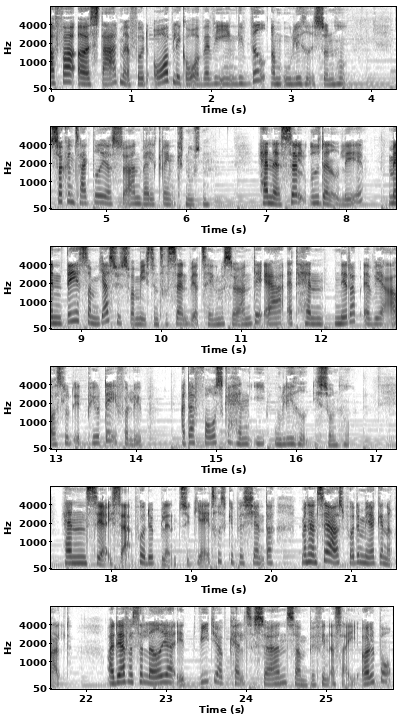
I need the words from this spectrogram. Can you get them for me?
Og for at starte med at få et overblik over, hvad vi egentlig ved om ulighed i sundhed, så kontaktede jeg Søren Valgren Knudsen. Han er selv uddannet læge, men det, som jeg synes var mest interessant ved at tale med Søren, det er, at han netop er ved at afslutte et phd forløb og der forsker han i ulighed i sundhed. Han ser især på det blandt psykiatriske patienter, men han ser også på det mere generelt. Og derfor så lavede jeg et videoopkald til Søren, som befinder sig i Aalborg.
